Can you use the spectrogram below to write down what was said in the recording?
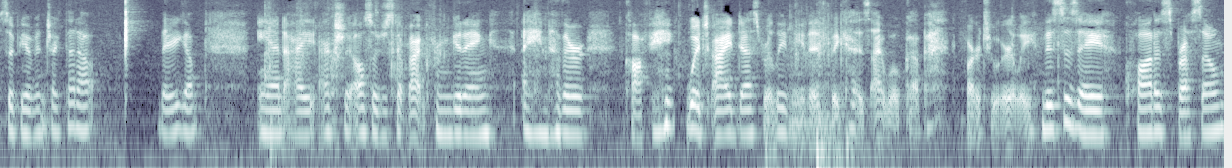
so if you haven't checked that out, there you go. And I actually also just got back from getting another coffee, which I desperately needed because I woke up far too early. This is a quad espresso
